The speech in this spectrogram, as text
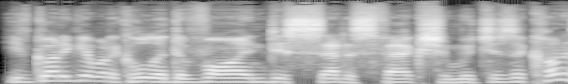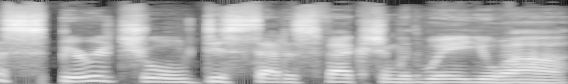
You've got to get what I call a divine dissatisfaction, which is a kind of spiritual dissatisfaction with where you are.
